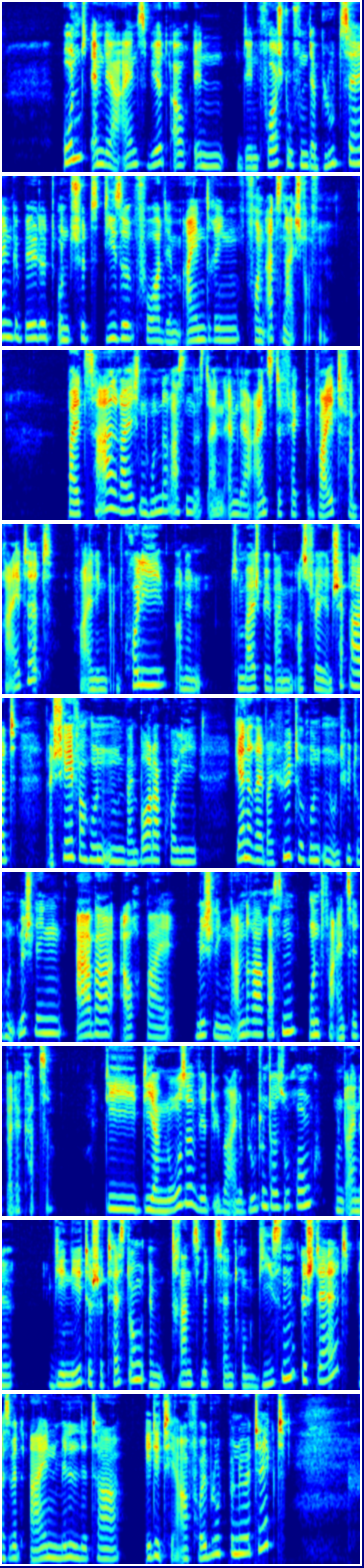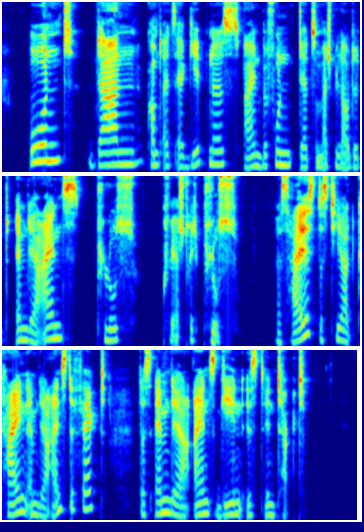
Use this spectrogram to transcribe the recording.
Und MDR1 wird auch in den Vorstufen der Blutzellen gebildet und schützt diese vor dem Eindringen von Arzneistoffen. Bei zahlreichen Hunderassen ist ein MDR1-Defekt weit verbreitet, vor allen Dingen beim Collie, bei den, zum Beispiel beim Australian Shepherd, bei Schäferhunden, beim Border Collie, generell bei Hütehunden und Hütehund-Mischlingen, aber auch bei Mischlingen anderer Rassen und vereinzelt bei der Katze. Die Diagnose wird über eine Blutuntersuchung und eine genetische Testung im Transmitzentrum Gießen gestellt. Es wird ein Milliliter EDTA Vollblut benötigt. Und dann kommt als Ergebnis ein Befund, der zum Beispiel lautet MDR1 plus Querstrich plus. Das heißt, das Tier hat kein MDR1-Defekt, das MDR1-Gen ist intakt.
